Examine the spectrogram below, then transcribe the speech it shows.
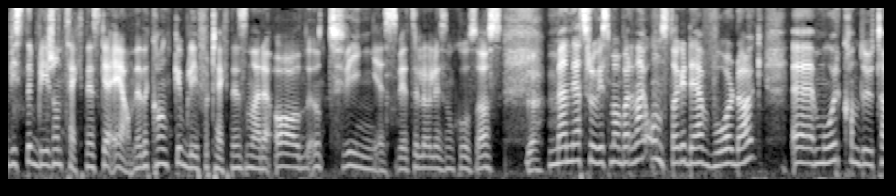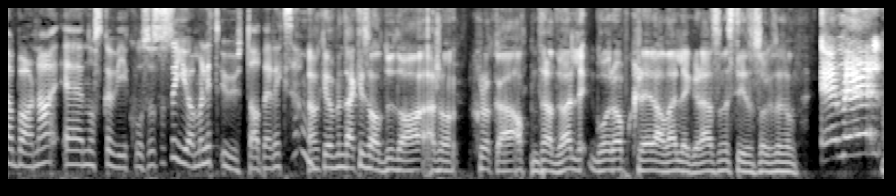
Hvis det blir sånn teknisk, jeg er enig, det kan ikke bli for teknisk sånn derre Å, nå tvinges vi til å liksom kose oss. Ja. Men jeg tror hvis man bare Nei, onsdager det er vår dag. Uh, mor, kan du ta barna? Uh, nå skal vi kose oss. Og så gjør man litt ut av det, liksom. Ja, ok, men det er ikke sånn at du da er sånn Klokka er 18.30, går opp, kler av deg, legger deg som en Stine og sånn Emil!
